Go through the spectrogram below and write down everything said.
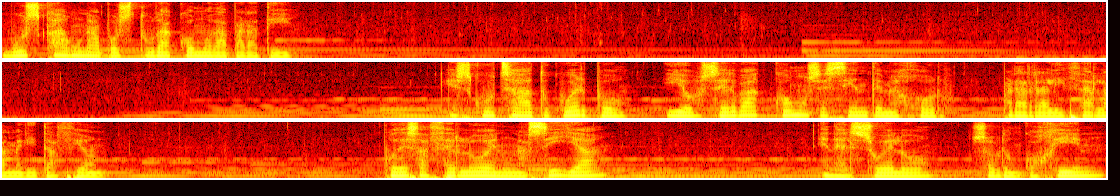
busca una postura cómoda para ti. Escucha a tu cuerpo y observa cómo se siente mejor para realizar la meditación. Puedes hacerlo en una silla, en el suelo, sobre un cojín,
